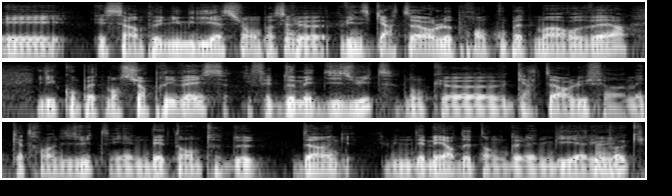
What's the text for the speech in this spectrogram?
Et, et c'est un peu une humiliation parce que Vince Carter le prend complètement à revers. Il est complètement surpris, Weiss. Il fait 2m18. Donc euh, Carter, lui, fait 1m98. Il y a une détente de dingue, l'une des meilleures détentes de la NBA à l'époque.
